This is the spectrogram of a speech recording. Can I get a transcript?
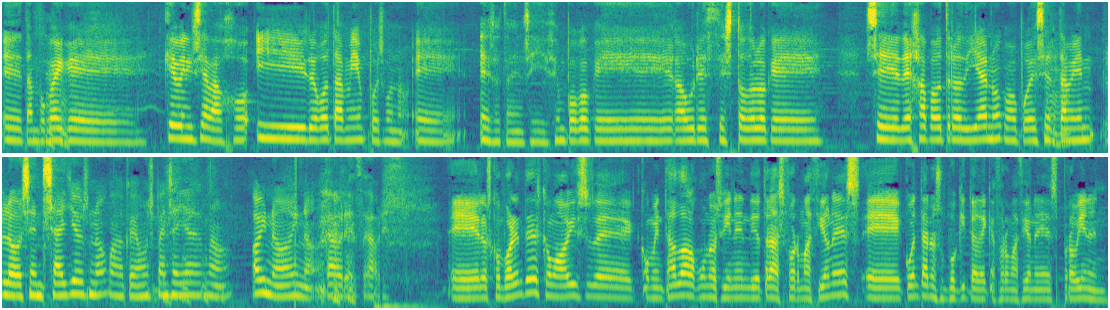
eh, tampoco hay que, que venirse abajo. Y luego también, pues bueno, eh, eso también se dice un poco que Gaurez es todo lo que se deja para otro día, ¿no? Como puede ser también los ensayos, ¿no? Cuando quedamos para ensayar, no. Hoy no, hoy no. Gaurez, Gaurez. Eh, los componentes, como habéis eh, comentado, algunos vienen de otras formaciones. Eh, cuéntanos un poquito de qué formaciones provienen.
